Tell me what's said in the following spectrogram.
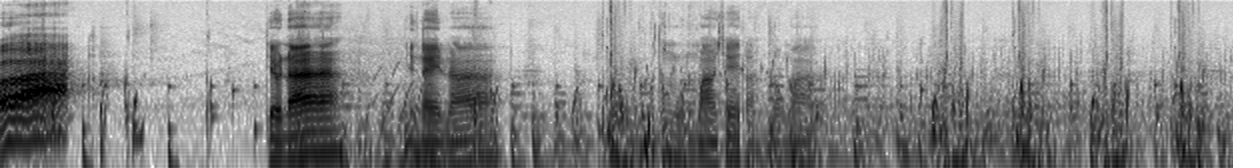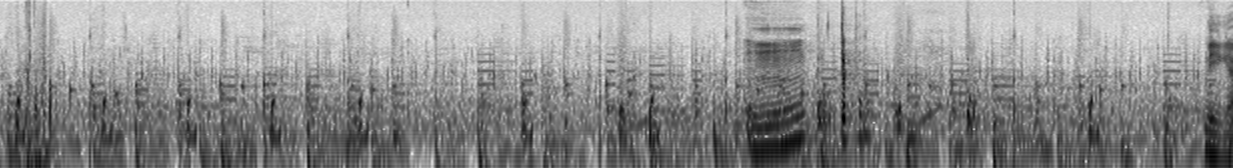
เดี๋ยวนะ ยังไงนะก็ต้องลงมาใช่หรอ ลงมาอืมจะปุ๊บนี่ไง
